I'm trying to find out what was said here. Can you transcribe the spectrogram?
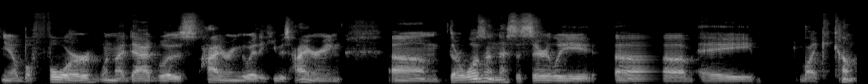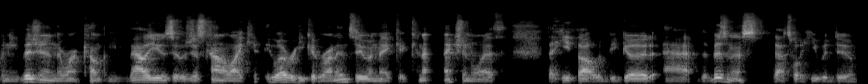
you know before when my dad was hiring the way that he was hiring um, there wasn't necessarily uh, a like company vision. There weren't company values. It was just kind of like whoever he could run into and make a connection with that he thought would be good at the business that's what he would do.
